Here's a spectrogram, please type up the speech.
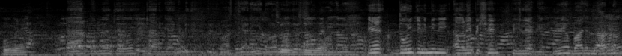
ਠੀਕ ਹੈ। ਟਾਇਰ ਬੋਲਿਆ ਤੇਰੇ ਟਾਇਰ ਗਿਆ ਗੱਡੀ ਦੇ ਬਸ ਤਿਆਰੀ ਹੈ ਹੈ ਇਹ ਦੋ। ਹੀ। ਤਿੰਨ ਮਹੀਨੇ ਅਗਲੇ ਪਿੱਛੇ ਪਿਛਲੇ ਅੱਗੇ। ਨਹੀਂ ਬਾਅਦ ਨਾਲ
